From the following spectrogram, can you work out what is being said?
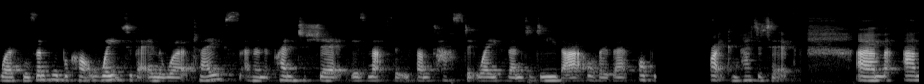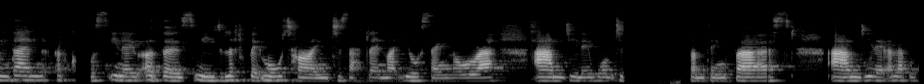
working. Some people can't wait to get in the workplace, and an apprenticeship is an absolutely fantastic way for them to do that. Although they're obviously quite competitive. Um, and then, of course, you know, others need a little bit more time to settle in, like you're saying, Laura, and you know, want to do something first. And you know, a level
